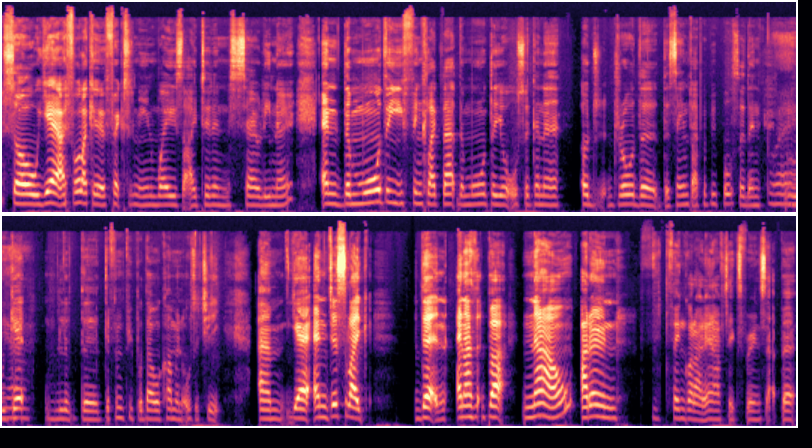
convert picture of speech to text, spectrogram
so yeah I feel like it affected me in ways that I didn't necessarily know and the more that you think like that the more that you're also gonna d- draw the the same type of people. So then we yeah. get li- the different people that will come and also cheat. Um yeah and just like then and i th- but now i don't thank god i don't have to experience that. But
